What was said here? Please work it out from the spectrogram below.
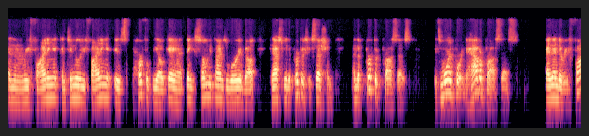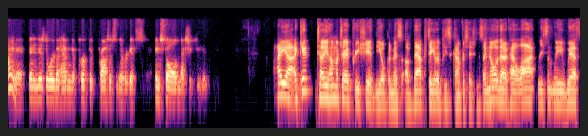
and then refining it, continually refining it is perfectly okay. And I think so many times we worry about it has to be the perfect succession and the perfect process. It's more important to have a process and then to refine it than it is to worry about having a perfect process that never gets installed and executed. I uh, I can't tell you how much I appreciate the openness of that particular piece of conversation because I know that I've had a lot recently with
